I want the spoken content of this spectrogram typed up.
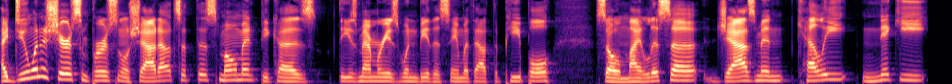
I do want to share some personal shout outs at this moment because these memories wouldn't be the same without the people. So, Mylissa, Jasmine, Kelly, Nikki,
